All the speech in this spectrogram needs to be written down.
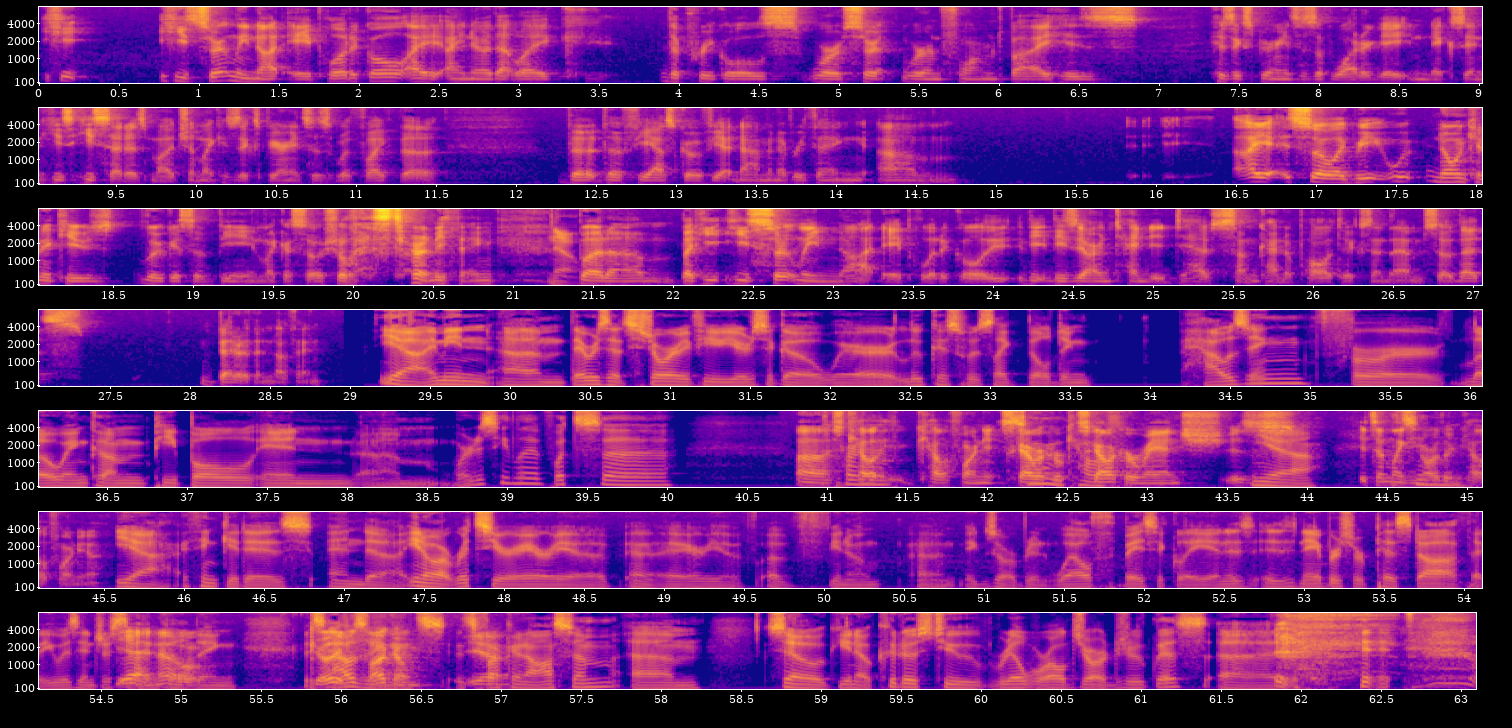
he he's certainly not apolitical. I I know that like the prequels were cer- were informed by his his experiences of Watergate and Nixon. He's he said as much and like his experiences with like the the the fiasco of Vietnam and everything. Um, I so like we, we no one can accuse Lucas of being like a socialist or anything. No. But um, but he he's certainly not apolitical. Th- These are intended to have some kind of politics in them, so that's better than nothing. Yeah, I mean, um, there was that story a few years ago where Lucas was like building housing for low income people in um, where does he live? What's uh Uh, It's Cal- of California, Skywalker, Calif- Skywalker Ranch is yeah It's in like It's in- Northern California. yeah I think it is and uh, you know a ritzier area uh, area of, of you know um, exorbitant wealth basically and his, his neighbors were pissed off that he was interested Yeah, in no. building this Good, housing fuck it's, it's Yeah. fucking awesome um, so you know kudos to real world George Lucas uh,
